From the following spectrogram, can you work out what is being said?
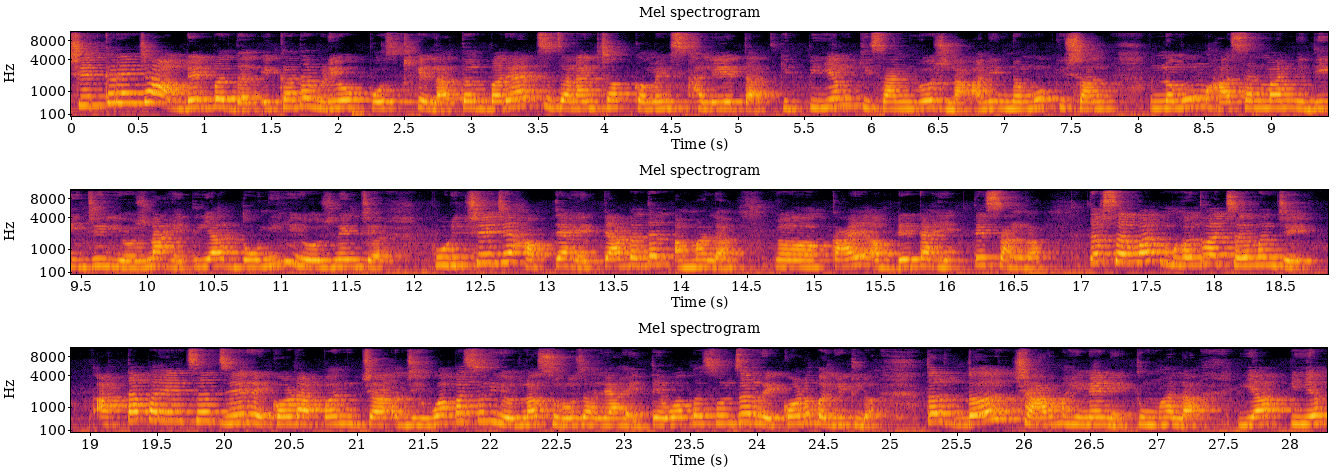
शेतकऱ्यांच्या अपडेटबद्दल एखादा व्हिडिओ पोस्ट केला तर बऱ्याच जणांच्या कमेंट्स खाली येतात की पी एम किसान योजना आणि नमो किसान नमो महासन्मान निधी जी योजना आहेत या दोन्ही योजनेच्या पुढचे जे हप्ते आहेत त्याबद्दल आम्हाला काय अपडेट आहे ते सांगा. तर सर्वात महत्त्वाचं म्हणजे आत्तापर्यंतचं जे रेकॉर्ड आपण ज्या जेव्हापासून योजना सुरू झाल्या आहेत तेव्हापासून जर रेकॉर्ड बघितलं तर दर चार महिन्याने तुम्हाला या पी एम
